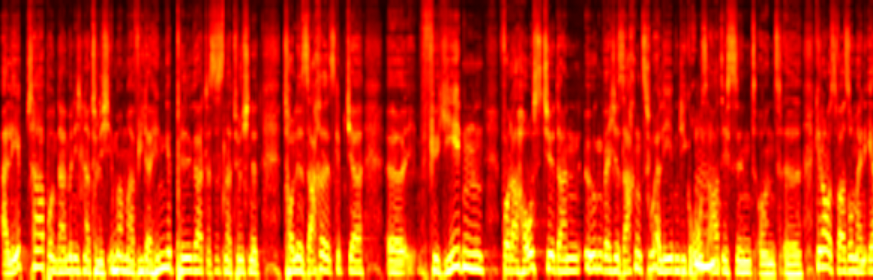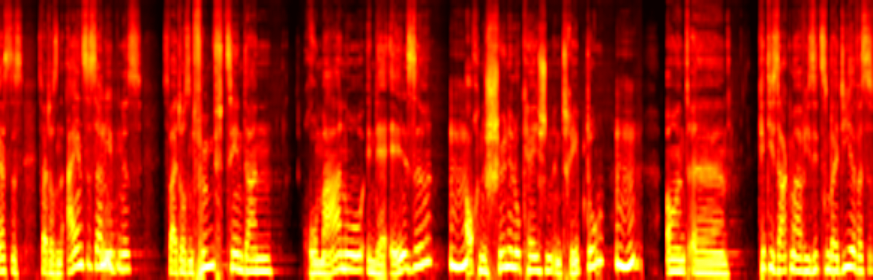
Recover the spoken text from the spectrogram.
erlebt habe. Und dann bin ich natürlich immer mal wieder hingepilgert. Das ist natürlich eine tolle Sache. Es gibt ja äh, für jeden vor der Haustür dann irgendwelche Sachen zu erleben, die großartig mhm. sind. Und äh, genau, es war so mein erstes 2001 Erlebnis. Mhm. 2015 dann Romano in der Else. Mhm. Auch eine schöne Location in Treptow. Mhm. Und äh, Kitty, sag mal, wie sieht's denn bei dir? Was,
